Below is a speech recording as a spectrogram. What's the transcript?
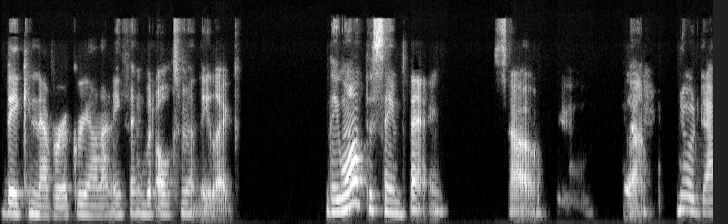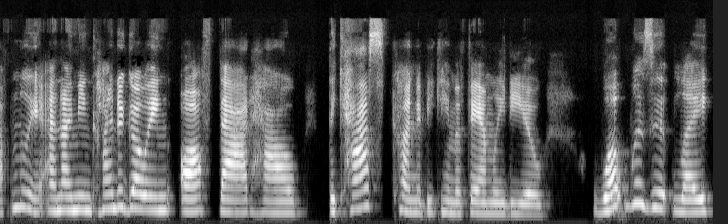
they can never agree on anything, but ultimately like they want the same thing. So yeah. No, definitely. And I mean, kind of going off that, how the cast kind of became a family to you. What was it like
